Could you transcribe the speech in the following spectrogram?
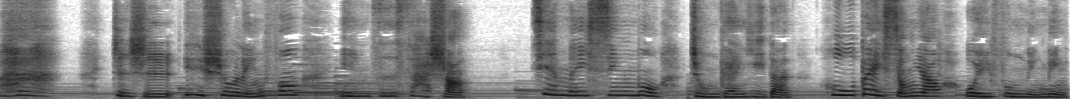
哇，真是玉树临风，英姿飒爽，剑眉星目，忠肝义胆，虎背熊腰，威风凛凛，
